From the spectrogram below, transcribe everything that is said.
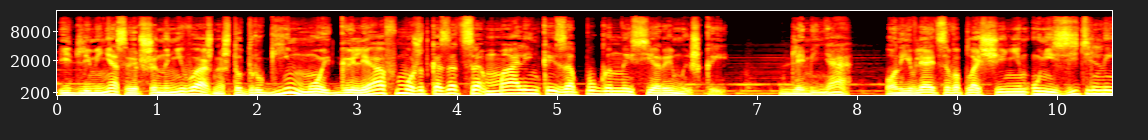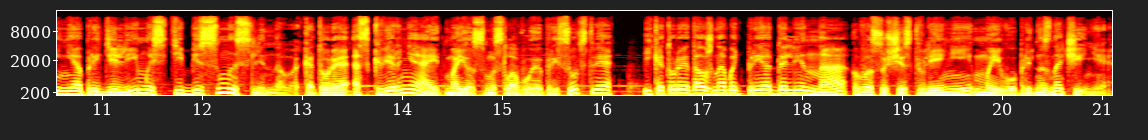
И для меня совершенно не важно, что другим мой Голиаф может казаться маленькой запуганной серой мышкой. Для меня – он является воплощением унизительной неопределимости бессмысленного, которая оскверняет мое смысловое присутствие и которая должна быть преодолена в осуществлении моего предназначения.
